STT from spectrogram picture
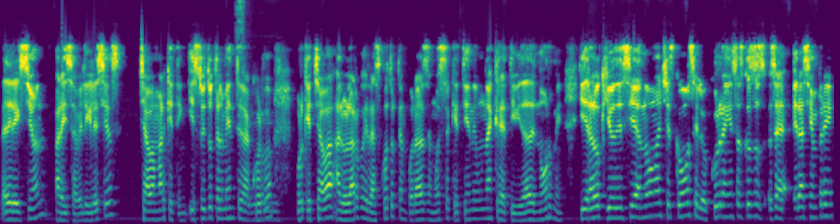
la dirección para Isabel Iglesias, Chava Marketing. Y estoy totalmente de acuerdo porque Chava a lo largo de las cuatro temporadas demuestra que tiene una creatividad enorme. Y era lo que yo decía, no manches, ¿cómo se le ocurren esas cosas? O sea, era siempre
